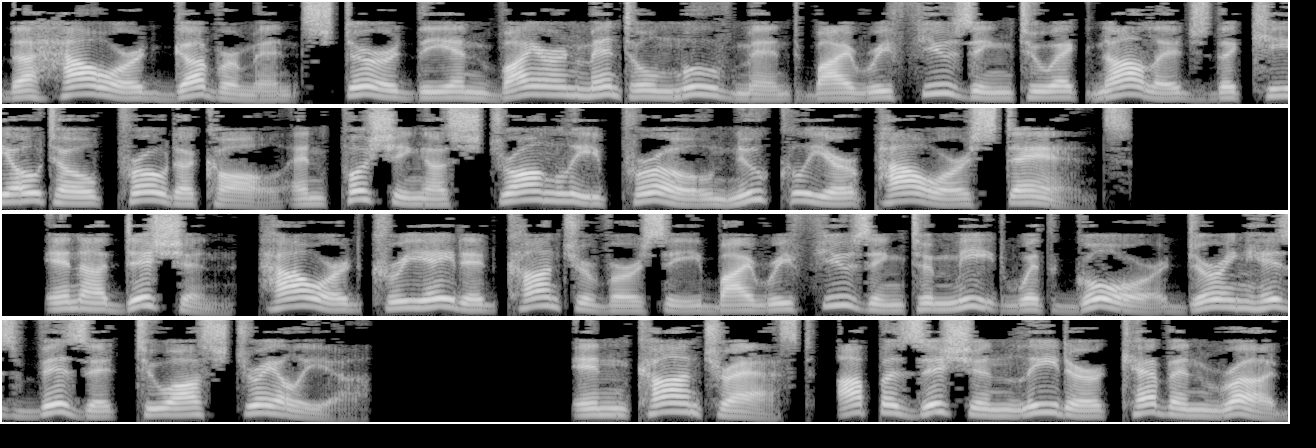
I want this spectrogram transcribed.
The Howard government stirred the environmental movement by refusing to acknowledge the Kyoto Protocol and pushing a strongly pro-nuclear power stance. In addition, Howard created controversy by refusing to meet with Gore during his visit to Australia. In contrast, opposition leader Kevin Rudd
